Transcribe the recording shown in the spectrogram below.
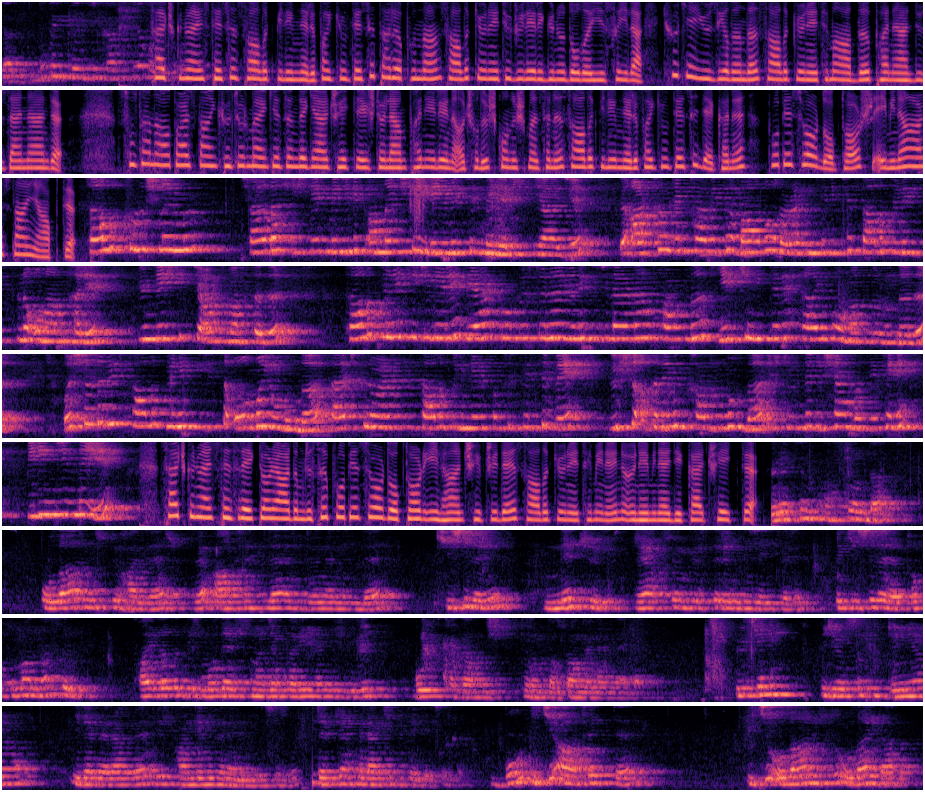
Yani bu beklentiyi karşılayamadı. Selçuk Üniversitesi Sağlık Bilimleri Fakültesi tarafından Sağlık Yöneticileri Günü dolayısıyla Türkiye Yüzyılında Sağlık Yönetimi adlı panel düzenlendi. Sultan Alparslan Kültür Merkezi'nde gerçekleştirilen panelin açılış konuşmasını Sağlık Bilimleri Fakültesi Dekanı Profesör Doktor Emine Arslan yaptı. Sağlık kuruluşlarının çağdaş işletmecilik anlayışı ile yönetilmeleri ihtiyacı ve artan rekabete bağlı olarak nitelikli sağlık yöneticisine olan talep gün geçtikçe artmaktadır. Sağlık yöneticileri diğer profesyonel yöneticilerden farklı yetkinliklere sahip olmak zorundadır. Başarılı bir sağlık yöneticisi olma yolunda Selçuk Üniversitesi Sağlık Bilimleri Fakültesi ve güçlü akademik kadromuzla üstümüze düşen vazifenin bilincindeyiz. Selçuk Üniversitesi Rektör Yardımcısı Profesör Doktor İlhan Çiftçi de sağlık yönetiminin önemine dikkat çekti. Yönetim aslında olağanüstü haller ve afetler döneminde kişileri ne tür reaksiyon gösterebilecekleri ve kişilere topluma nasıl faydalı bir model sunacaklarıyla ilgili boyut kazanmış durumda son dönemlerde. Ülkemiz biliyorsunuz dünya ile beraber bir pandemi dönemi geçirdi. Deprem felaketi de geçirdi. Bu iki afet de, iki olağanüstü olay da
